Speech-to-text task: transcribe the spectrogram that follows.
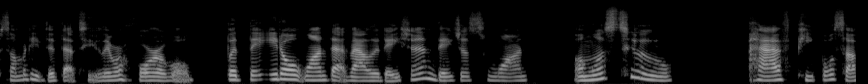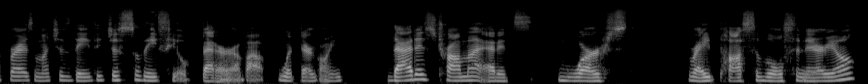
somebody did that to you. They were horrible, but they don't want that validation. They just want almost to have people suffer as much as they did, just so they feel better about what they're going. through. That is trauma at its worst, right? Possible scenario.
